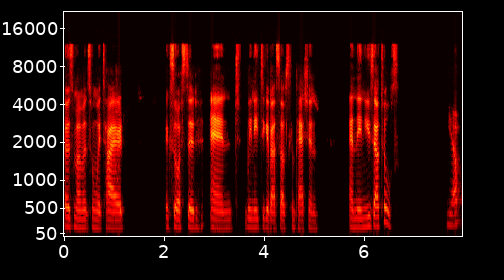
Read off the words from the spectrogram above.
those moments when we're tired, exhausted, and we need to give ourselves compassion and then use our tools. Yep.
